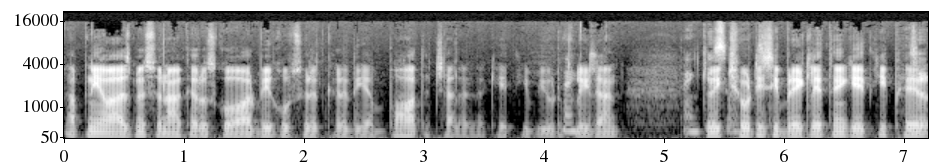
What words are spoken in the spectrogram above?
अपनी आवाज़ में सुनाकर उसको और भी खूबसूरत कर दिया। बहुत अच्छा लगा केत की ब्यूटीफुली डन तो एक छोटी सी ब्रेक लेते हैं केत की फिर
